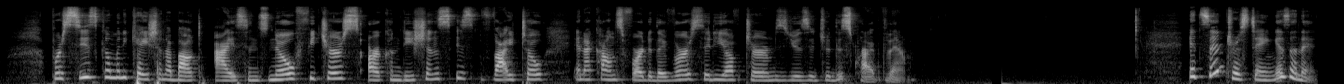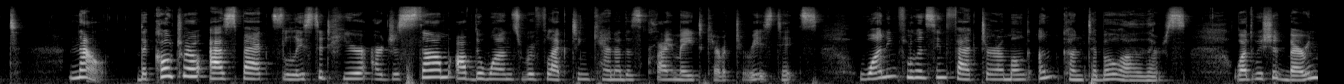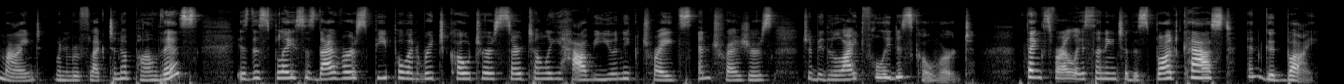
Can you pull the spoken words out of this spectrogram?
Precise communication about ice and snow features or conditions is vital and accounts for the diversity of terms used to describe them. It's interesting, isn't it? Now, the cultural aspects listed here are just some of the ones reflecting Canada's climate characteristics, one influencing factor among uncountable others. What we should bear in mind when reflecting upon this is this place's diverse people and rich cultures certainly have unique traits and treasures to be delightfully discovered. Thanks for listening to this podcast and goodbye.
